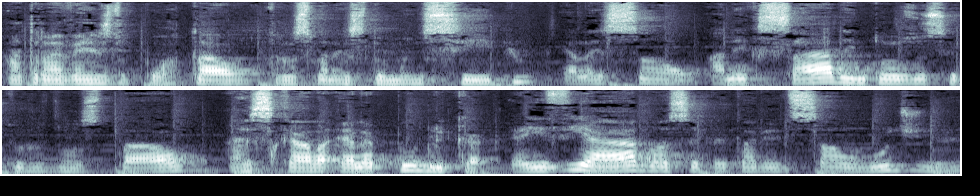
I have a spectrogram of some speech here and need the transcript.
através do portal transparência do município, elas são anexadas em todos os setores do hospital, a escala ela é pública, é enviado à Secretaria de Saúde, né,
